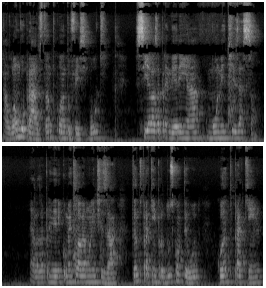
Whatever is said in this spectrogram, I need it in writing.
a longo prazo, tanto quanto o Facebook, se elas aprenderem a monetização. Elas aprenderem como é que ela vai monetizar, tanto para quem produz conteúdo, quanto para quem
